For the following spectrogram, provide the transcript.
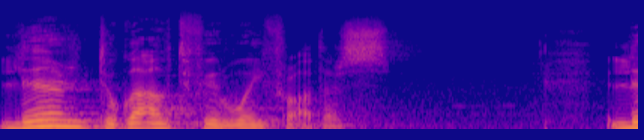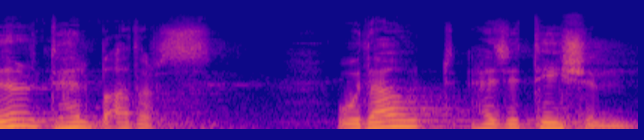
learn to go out of your way for others. Learn to help others without hesitation,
